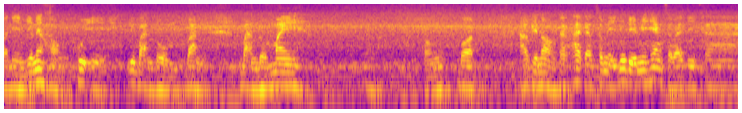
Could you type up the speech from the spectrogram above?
อนนี้อยู่ในห้องคู่เอกอยู่บ้านโดมบ้านบ้านโดมใหม่ของบอดเอาพี่น้องทักทายกันสมัยอยู่ดีมีแห้งสวัสดีครับ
